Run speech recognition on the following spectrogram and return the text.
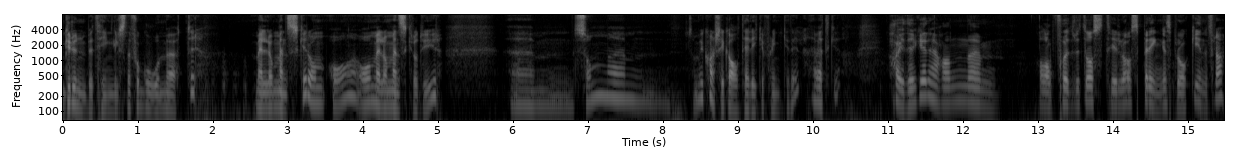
grunnbetingelsene for gode møter mellom mennesker og, og, og mellom mennesker og dyr. um, som, um, som vi kanskje ikke alltid er like flinke til. Jeg vet ikke. Heidegger han, em, han oppfordret oss til å sprenge språket innenfra.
